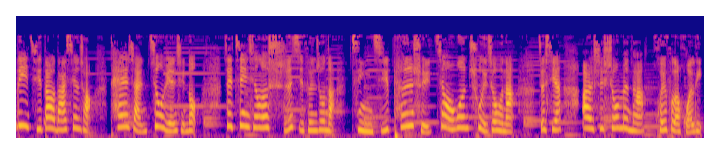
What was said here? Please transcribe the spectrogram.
立即到达现场开展救援行动。在进行了十几分钟的紧急喷水降温处理之后呢，这些二师兄们呢恢复了活力。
